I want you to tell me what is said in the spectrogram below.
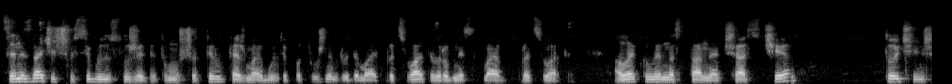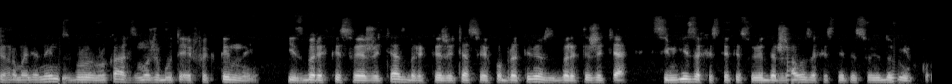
Це не значить, що всі будуть служити, тому що тил теж має бути потужним, люди мають працювати, виробництво має працювати. Але коли настане час ще, той чи інший громадянин з зброєю в руках зможе бути ефективний і зберегти своє життя, зберегти життя своїх побратимів, зберегти життя сім'ї, захистити свою державу, захистити свою домівку.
